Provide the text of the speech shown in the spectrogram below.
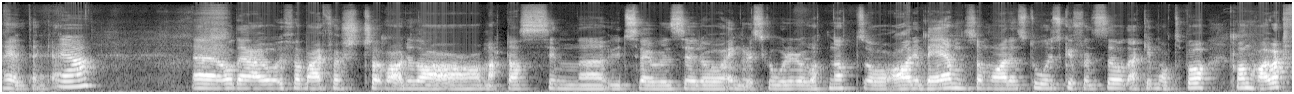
hele tenker jeg. Ja. Eh, og det er jo for meg først så var det da Märthas sine utsvevelser og engleskoler og whatnot, og Ari Behn som var en stor skuffelse, og det er ikke måte på. Man har jo vært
